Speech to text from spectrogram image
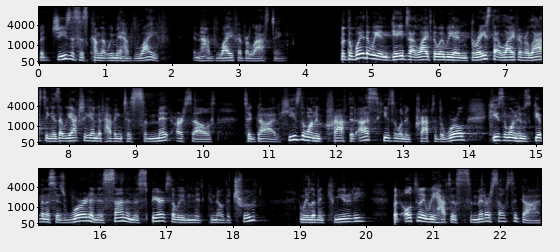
But Jesus has come that we may have life and have life everlasting. But the way that we engage that life, the way we embrace that life everlasting, is that we actually end up having to submit ourselves to God. He's the one who crafted us, He's the one who crafted the world, He's the one who's given us His word and His Son and the Spirit so we can know the truth and we live in community. But ultimately, we have to submit ourselves to God.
